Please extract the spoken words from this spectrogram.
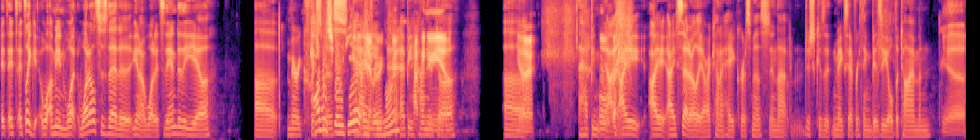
It's it's it's like I mean, what what else is there to you know? What it's the end of the year. Uh, Merry How was Christmas. your year, Happy, everyone? Happy, Happy New Hanukkah. Year. Uh, you know, Happy. Well- I, I I I said earlier I kind of hate Christmas in that just because it makes everything busy all the time, and yeah.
